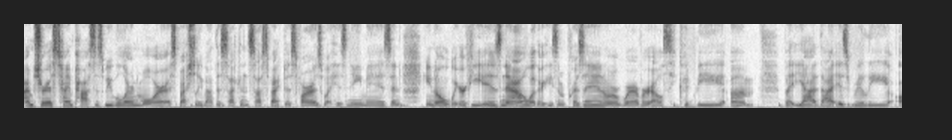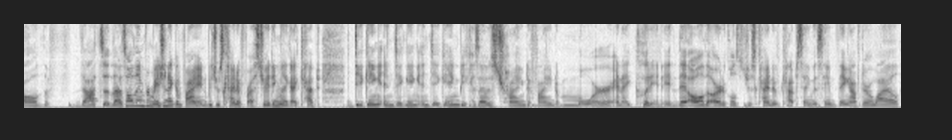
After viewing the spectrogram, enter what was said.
I'm sure as time passes, we will learn more, especially about the second suspect as far as what his name is and, you know, where he is now, whether he's in prison or wherever else he could be. Um, but yeah, that is really all the that's that's all the information I can find, which was kind of frustrating. Like I kept digging and digging and digging because I was trying to find more and I couldn't. It, the, all the articles just kind of kept saying the same thing after a while.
